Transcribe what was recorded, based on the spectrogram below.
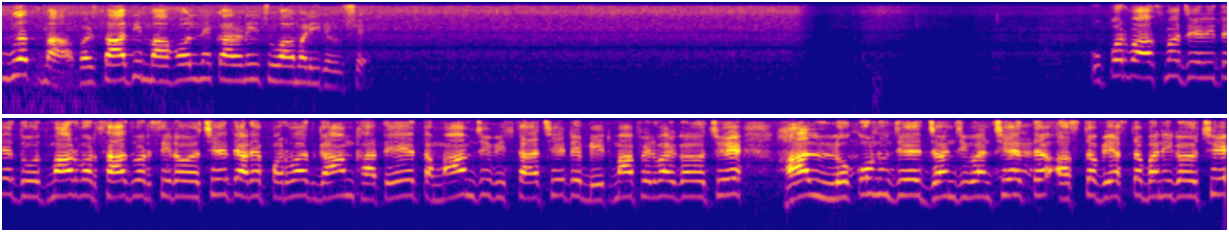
સુરતમાં વરસાદી માહોલને કારણે જોવા મળી રહ્યું છે. ઉપરવાસમાં જે રીતે ધોધમાર વરસાદ વરસી રહ્યો છે, ત્યારે પર્વત ગામ ખાતે તમામ જે વિસ્તાર છે તે બેટમાં ફેરવાઈ ગયો છે. હાલ લોકોનું જે જનજીવન છે તે અસ્તવ્યસ્ત બની ગયું છે.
